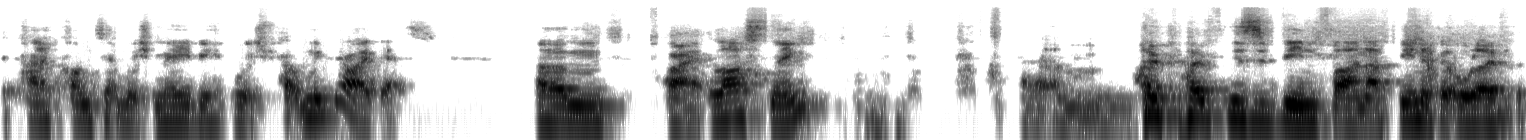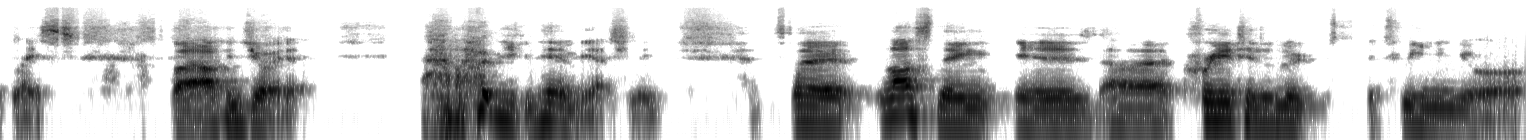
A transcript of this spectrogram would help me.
the kind of content which maybe which helped me grow, I guess. Um, all right, last thing. Um, hope hope this has been fun. I've been a bit all over the place, but I've enjoyed it. I hope you can hear me actually. So last thing is uh, creating loops between your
